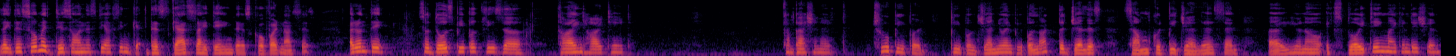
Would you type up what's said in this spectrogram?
like there's so much dishonesty. I've seen ga- there's gaslighting there's covert i don't think so those people please uh, kind-hearted compassionate true people people genuine people not the jealous some could be jealous and uh, you know exploiting my condition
